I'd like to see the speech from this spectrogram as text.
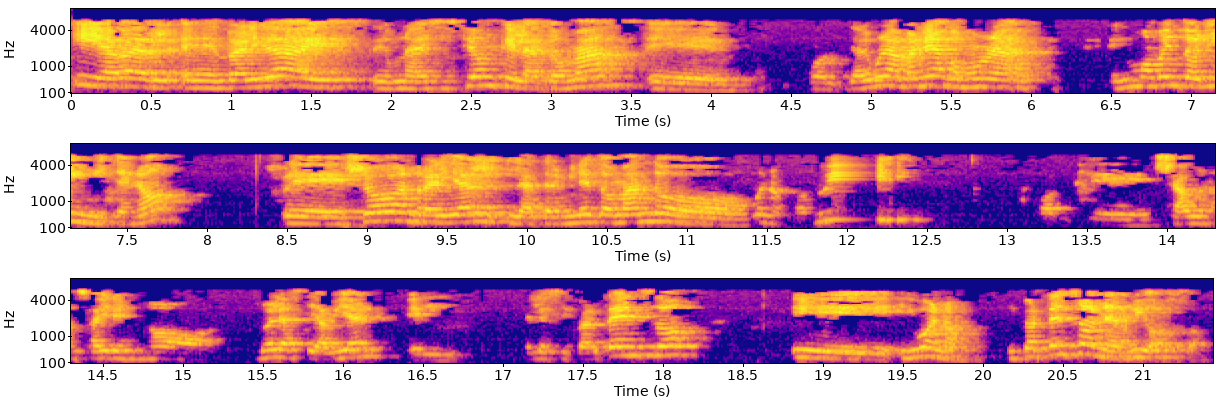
Y a ver, en realidad es una decisión que la tomás eh, de alguna manera como una en un momento límite, ¿no? Eh, yo en realidad la terminé tomando, bueno, por Luis, porque ya Buenos Aires no, no le hacía bien, él, él es hipertenso, y, y, bueno, hipertenso nervioso.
